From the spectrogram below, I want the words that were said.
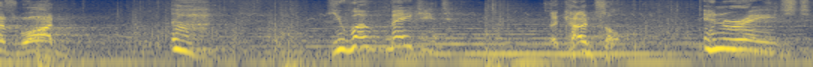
As one. You won't make it! The Council. Enraged.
